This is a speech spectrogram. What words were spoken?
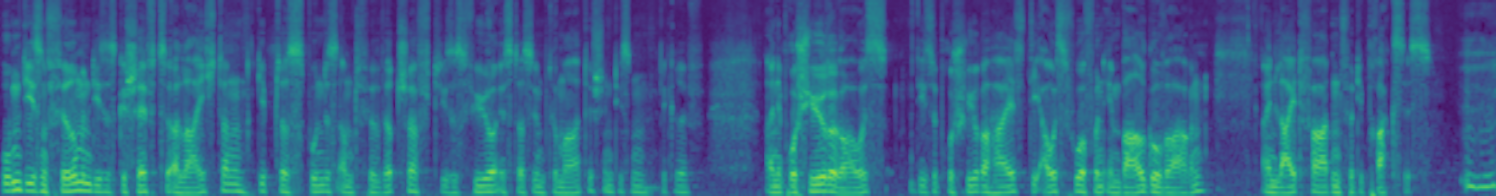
um diesen Firmen dieses Geschäft zu erleichtern, gibt das Bundesamt für Wirtschaft, dieses Für ist da symptomatisch in diesem Begriff, eine Broschüre raus. Diese Broschüre heißt Die Ausfuhr von Embargo-Waren, ein Leitfaden für die Praxis. Mhm.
